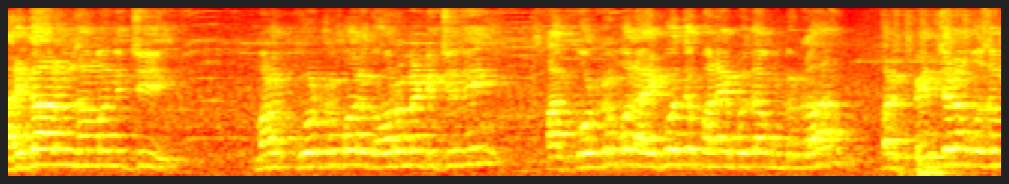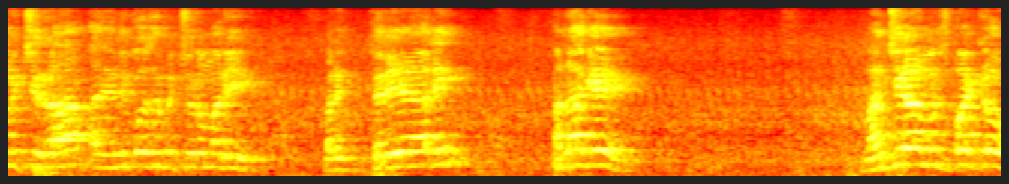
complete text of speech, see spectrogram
హరికారం సంబంధించి మనకు కోటి రూపాయలు గవర్నమెంట్ ఇచ్చింది. ఆ కోటి రూపాయలు అయిపోతే పని అయిపోతే అనుకుంటుర్రా మరి పెంచడం కోసం ఇచ్చిర్రా? అది ఎందుకోసం ఇచ్చిర్రో మరి మరి తెలియాలి. అలాగే మంచిర్యాల మున్సిపాలిటీలో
